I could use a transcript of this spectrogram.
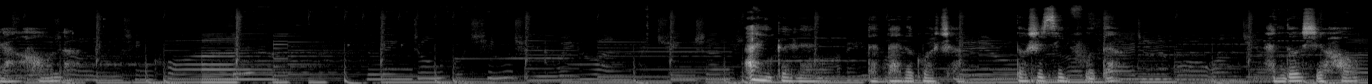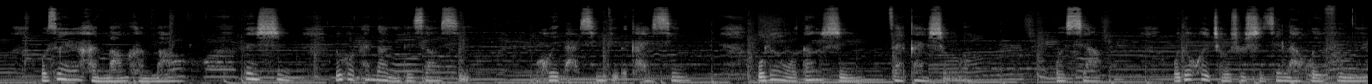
然后了。爱一个人，等待的过程都是幸福的。很多时候，我虽然很忙很忙，但是如果看到你的消息，我会打心底的开心。无论我当时在干什么，我想我都会抽出时间来回复你，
